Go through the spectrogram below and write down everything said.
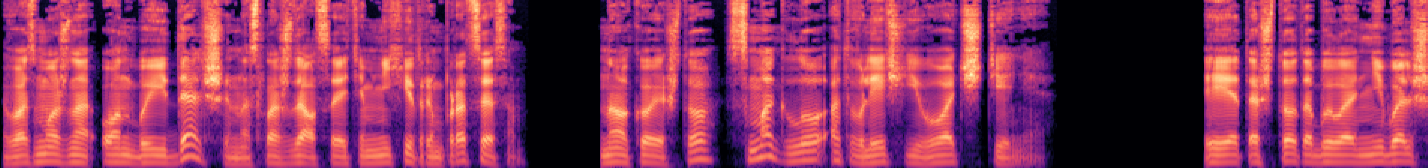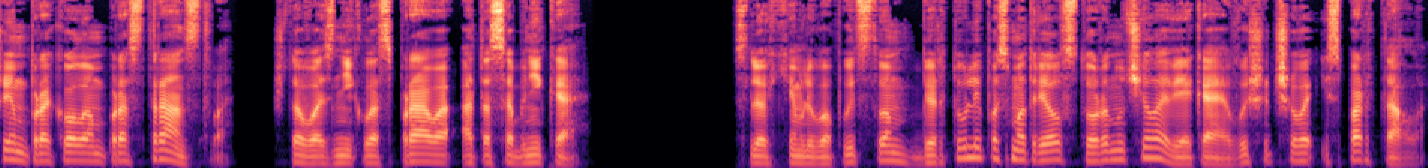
Возможно, он бы и дальше наслаждался этим нехитрым процессом, но кое-что смогло отвлечь его от чтения. И это что-то было небольшим проколом пространства, что возникло справа от особняка. С легким любопытством Бертули посмотрел в сторону человека, вышедшего из портала,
